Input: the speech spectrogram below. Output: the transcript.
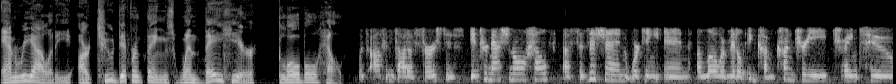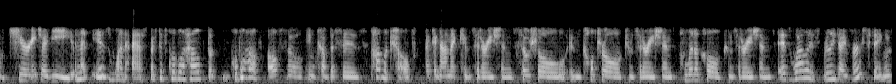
and reality are two different things when they hear global health. What's often thought of first is international health, a physician working in a low or middle income country trying to cure HIV. And that is one aspect of global health, but global health also encompasses public health, economic considerations, social and cultural considerations, political considerations, as well as really diverse things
